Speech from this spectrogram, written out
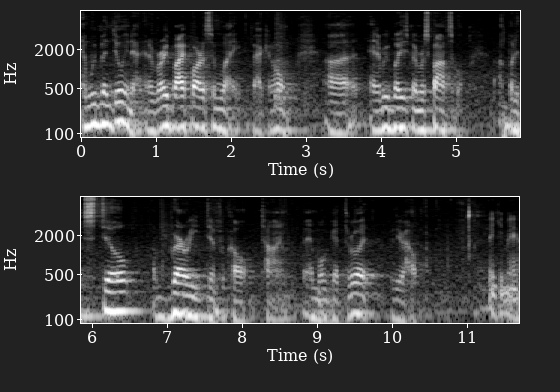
and we've been doing that in a very bipartisan way back at home. Uh, And everybody's been responsible. But it's still a very difficult time, and we'll get through it with your help. Thank you, Mayor.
